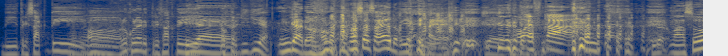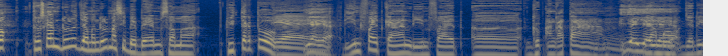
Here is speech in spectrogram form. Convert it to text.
di Trisakti. Oh, lu kuliah di Trisakti. Iya. Dokter gigi ya? Enggak dong. Masa saya dokter iya, iya. Oh FK. Udah masuk. Terus kan dulu zaman dulu masih BBM sama Twitter tuh. Iya. Iya, iya. Di invite kan, di invite eh, grup angkatan. Iya, iya, yang iya, mau iya. jadi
